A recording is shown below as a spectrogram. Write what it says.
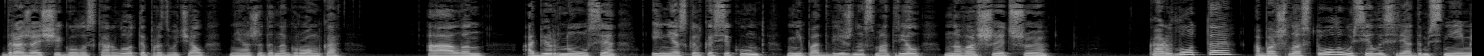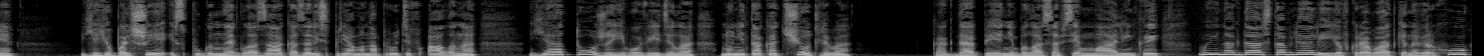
Дрожащий голос Карлоты прозвучал неожиданно громко. Алан обернулся и несколько секунд неподвижно смотрел на вошедшую. Карлотта обошла стол и уселась рядом с ними. Ее большие испуганные глаза оказались прямо напротив Алана. Я тоже его видела, но не так отчетливо. Когда Пенни была совсем маленькой, мы иногда оставляли ее в кроватке наверху,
